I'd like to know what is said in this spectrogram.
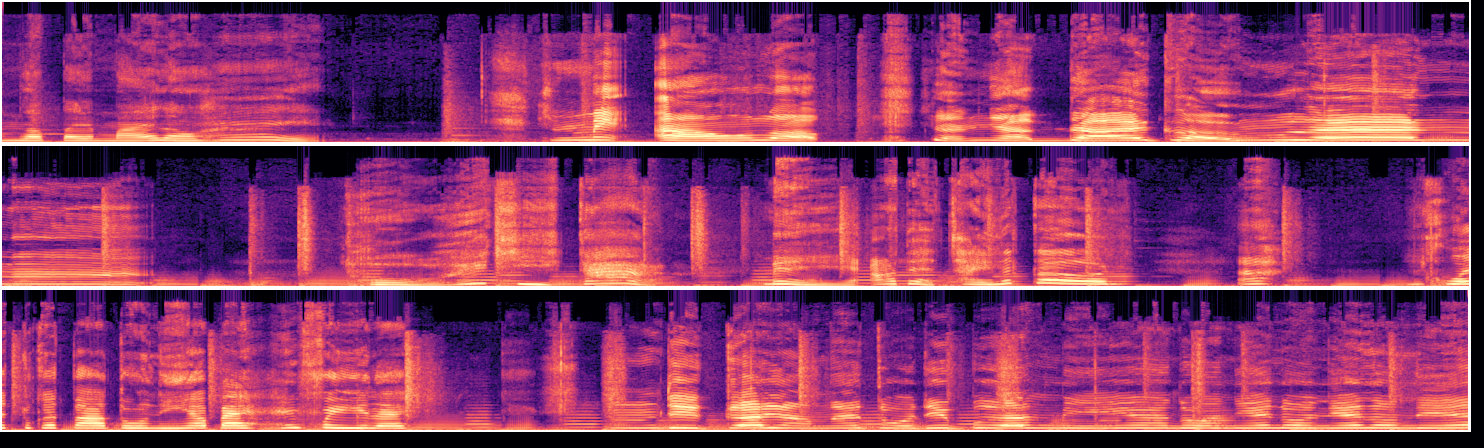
มเราไปไหมเราให้ ฉันไม่เอาหรอก ฉันอยากได้ของเล่นน่ะโถ่เฮ้ยทีก้า แหมเอาแต่ใจเหลือเกิน อะงั้นคุยตุ๊กตาตัวนี้เอาไปให้ฟรีเลยอืมดีก้าอยากได้ตัวที่เพื่อนมีอะตัวเนี้ยตัวเนี้ยตัวเนี้ย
